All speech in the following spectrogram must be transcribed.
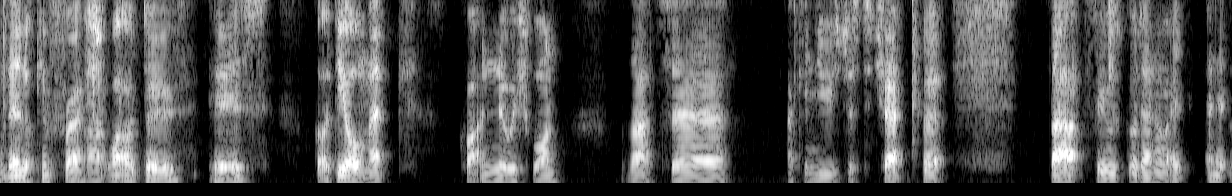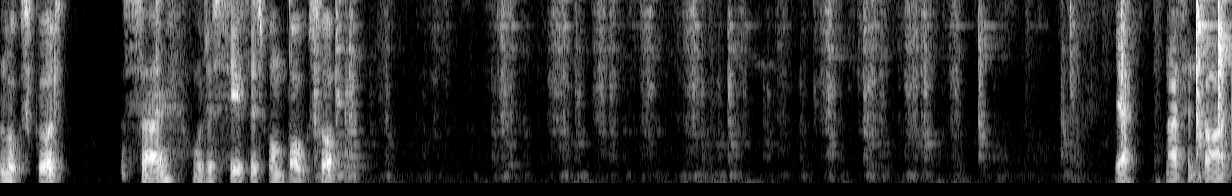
They're looking fresh. Uh, what I'll do is, got a Deore quite a newish one, that uh, I can use just to check, but that feels good anyway, and it looks good. So, we'll just see if this one bolts up. Yeah, nice and tight.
